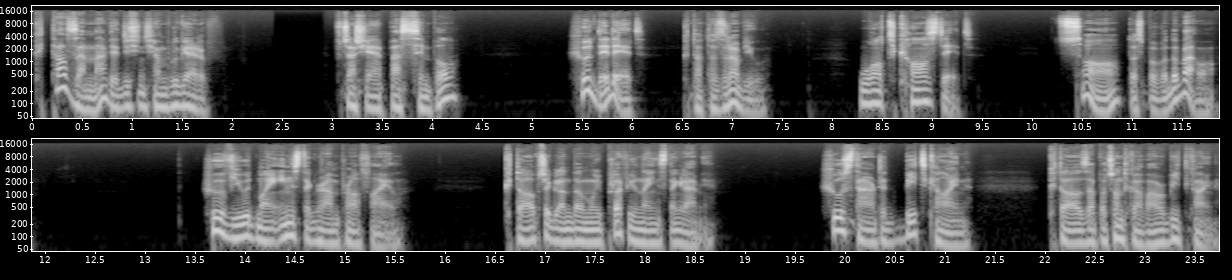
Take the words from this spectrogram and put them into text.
Kto zamawia 10 hamburgerów? W czasie past simple? Who did it? Kto to zrobił? What caused it? Co to spowodowało? Who viewed my Instagram profile? Kto przeglądał mój profil na Instagramie? Who started Bitcoin? Kto zapoczątkował Bitcoin?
